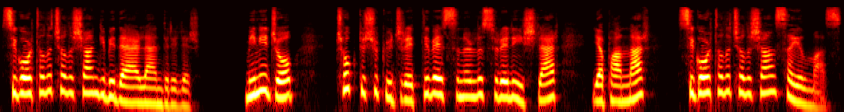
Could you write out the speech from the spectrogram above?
sigortalı çalışan gibi değerlendirilir. Mini job, çok düşük ücretli ve sınırlı süreli işler yapanlar, sigortalı çalışan sayılmaz.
